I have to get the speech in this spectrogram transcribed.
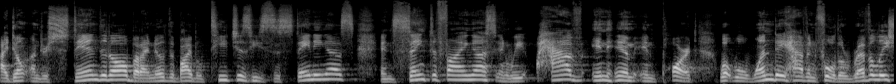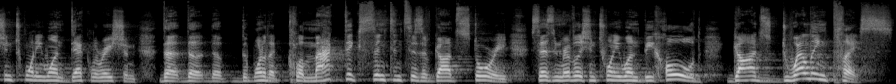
I don't understand it all, but I know the Bible teaches he's sustaining us and sanctifying us, and we have in him in part what we'll one day have in full the Revelation 21 declaration the, the, the, the, one of the climactic sentences of God's story says in Revelation 21 Behold, God's dwelling place,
